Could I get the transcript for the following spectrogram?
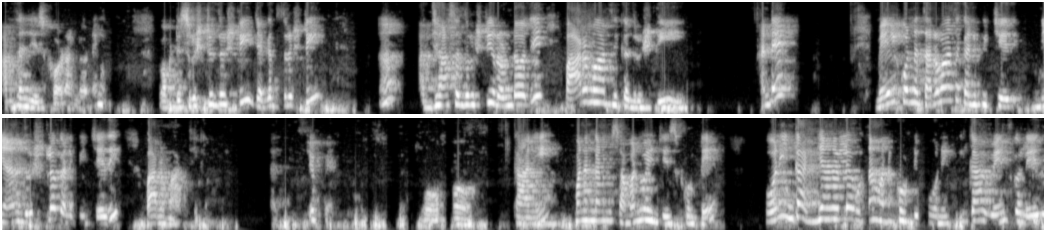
అర్థం చేసుకోవడంలోనే ఒకటి సృష్టి దృష్టి జగత్ దృష్టి ఆ, అధ్యాస దృష్టి రెండోది పారమార్థిక దృష్టి. అంటే మేల్కొన్న తర్వాత కనిపించేది జ్ఞాన దృష్టిలో కనిపించేది పారమార్థికం. చెప్పాడు. ఓహో. కానీ మనం కనుక సమన్వయం చేసుకుంటే పోనీ ఇంకా అజ్ఞానంలో ఉన్నాం అనుకోండి పోనీ ఇంకా మేల్కోలేదు.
